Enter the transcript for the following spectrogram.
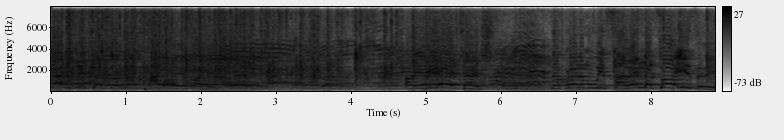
That witch has got no power over me. Are you here, church? The problem we surrender so easily.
